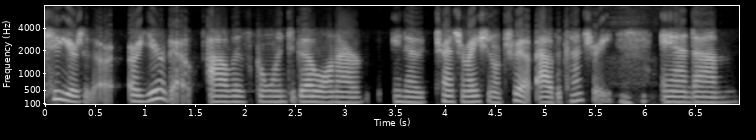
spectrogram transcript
two years ago or a year ago, I was going to go on our, you know, transformational trip out of the country. Mm-hmm. And um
